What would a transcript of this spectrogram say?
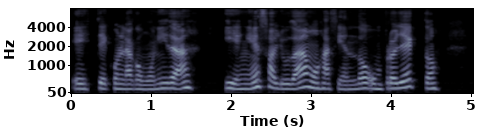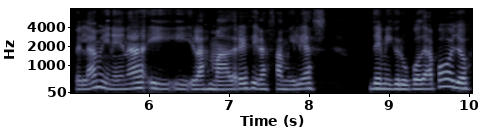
Este, con la comunidad y en eso ayudamos haciendo un proyecto, ¿verdad? Mi nena y, y las madres y las familias de mi grupo de apoyo,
